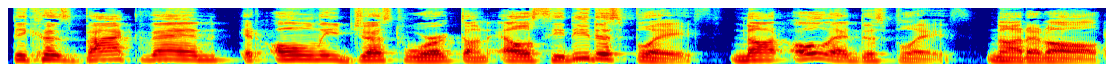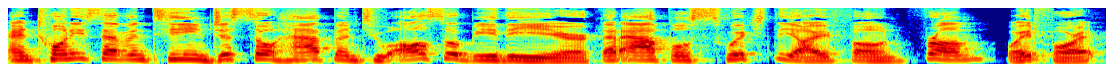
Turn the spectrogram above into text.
because back then it only just worked on LCD displays, not OLED displays, not at all. And 2017 just so happened to also be the year that Apple switched the iPhone from, wait for it,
